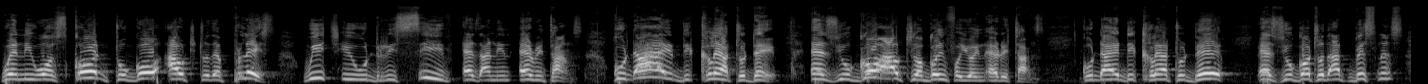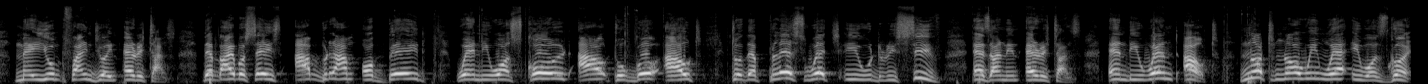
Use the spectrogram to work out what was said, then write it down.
when he was called to go out to the place which he would receive as an inheritance. Could I declare today, as you go out, you're going for your inheritance? Could I declare today as you go to that business, may you find your inheritance. The Bible says Abraham obeyed when he was called out to go out to the place which he would receive as an inheritance. And he went out, not knowing where he was going.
